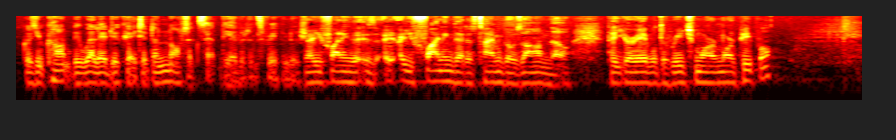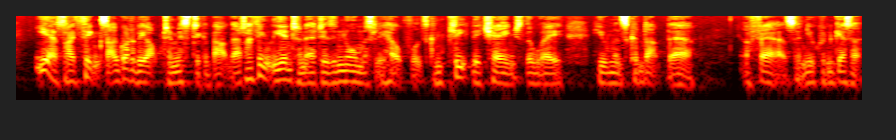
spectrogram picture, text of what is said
because you can't be well-educated and not accept the evidence for evolution. Are you finding that? Is, are you finding that as time goes on, though, that you're able to reach more and more people? Yes, I think so. I've got to be optimistic about that. I think the internet is enormously helpful. It's completely changed the way humans conduct their affairs, and you can get a,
